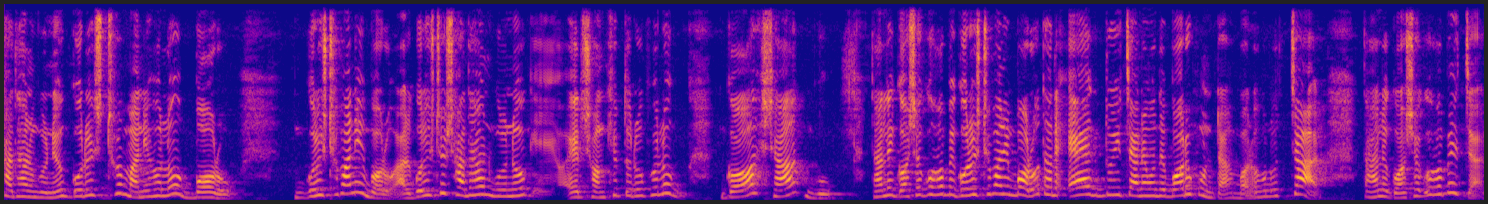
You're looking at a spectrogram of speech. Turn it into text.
সাধারণ গুণনীয়ক গরিষ্ঠ মানে হলো বড়। গরিষ্ঠ মানেই বড়, আর গরিষ্ঠ সাধারণ গুণক এর সংক্ষিপ্ত রূপ হলো গ, সা, গু। তাহলে গসাগু হবে গরিষ্ঠ মানে বড়, তাহলে এক, দুই, চারের মধ্যে বড় কোনটা? বড় হলো চার। তাহলে গসাগু হবে চার।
